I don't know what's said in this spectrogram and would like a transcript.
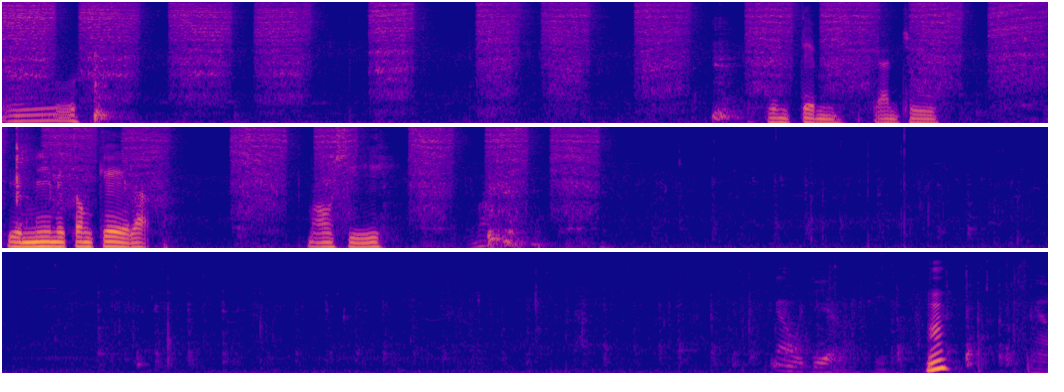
โอ้เต็มเต็มๆจานชูเกมนี้ไม่ต้องแก้แล้ว เมาสีเงาเจียเหรอพี่หึเงา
